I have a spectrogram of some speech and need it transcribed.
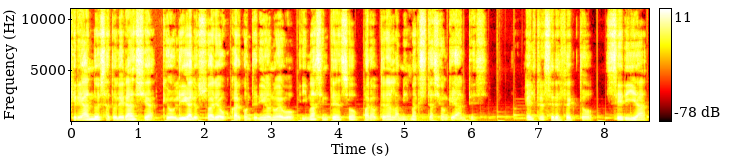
creando esa tolerancia que obliga al usuario a buscar contenido nuevo y más intenso para obtener la misma excitación que antes. El tercer efecto sería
